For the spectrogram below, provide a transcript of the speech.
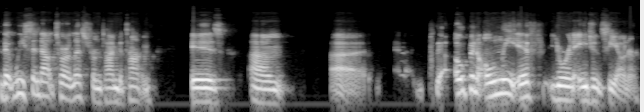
that we send out to our list from time to time is um, uh, open only if you're an agency owner.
